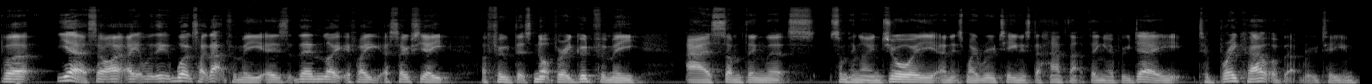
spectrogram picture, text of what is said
but yeah, so I, I, it works like that for me is then like if I associate a food that's not very good for me as something that's something I enjoy and it's my routine is to have that thing every day, to break out of that routine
